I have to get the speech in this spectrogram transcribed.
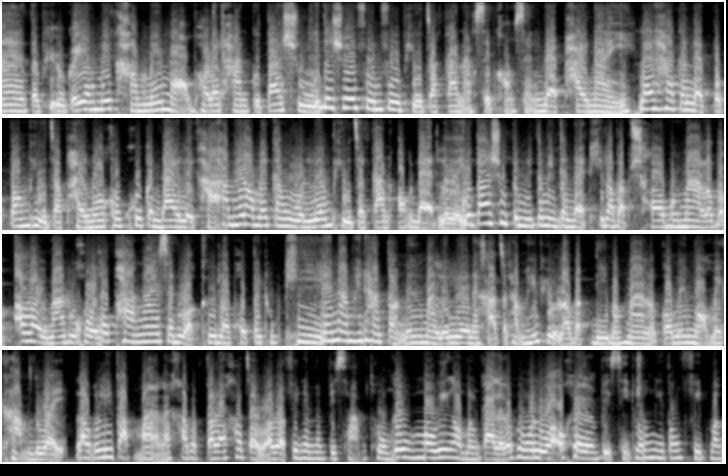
มาก แต่ผิวก็ยังไม่ค้ำไม่หมองเพราะเราทานกูต้าชูที่จะช่วยฟื้นฟูผิวจากการอักเสบของแสงแดดภายใน และทากันแดดปกป้องผิวจากภายนอกควบคู่กันได้เลยค่ะทำให้เราไม่กังวลเรื่องผิวจากการออกแดดเลยกูต้าชูเป็นวิตามินกันแดดที่เราแบบชอบมากๆแล้วแบบอร่อยมากทุกคนพกพาง่ายสะดวกคือเราพกไปทุกที่แนะนำให้ทานต่อเนื่องมาเรื่อยๆนะคะจะทำให้ผิวเราแบบดีมากๆแล้วก็ไม่หมองไม่คล้ำด้วย เราก็รีบกลับมานะคะแบบตอนแรกเข้าใจว่าแบบฟิตเนสมันปิดสามทุ่มก็มาวิ่งออกกำลังกายแล้วก็เพิ่งมารู้ว่าโอเคมันปิดสี่ทุ่มช่วงนี้ต้องฟิตมา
